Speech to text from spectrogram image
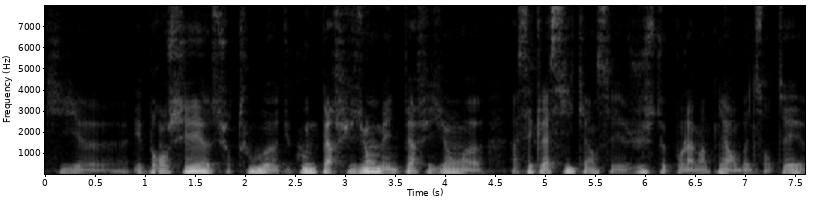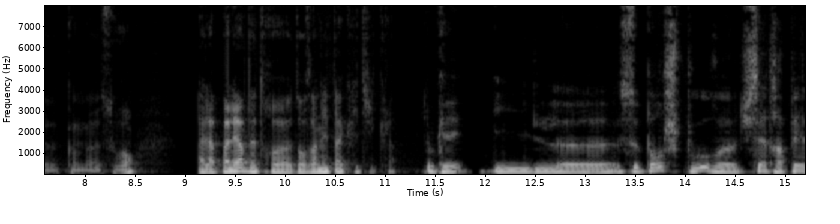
qui euh, est branché, surtout du coup une perfusion, mais une perfusion assez classique. Hein, c'est juste pour la maintenir en bonne santé, comme souvent. Elle a pas l'air d'être dans un état critique là. Ok. Il se penche pour, tu sais, attraper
